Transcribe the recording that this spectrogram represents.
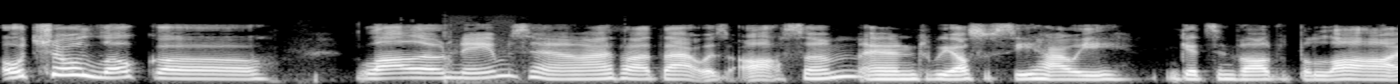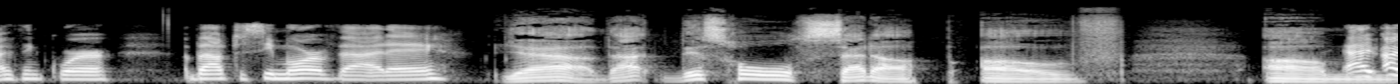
Ocho Loco. Lalo names him. I thought that was awesome. And we also see how he gets involved with the law. I think we're about to see more of that, eh? Yeah, that this whole setup of I, I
